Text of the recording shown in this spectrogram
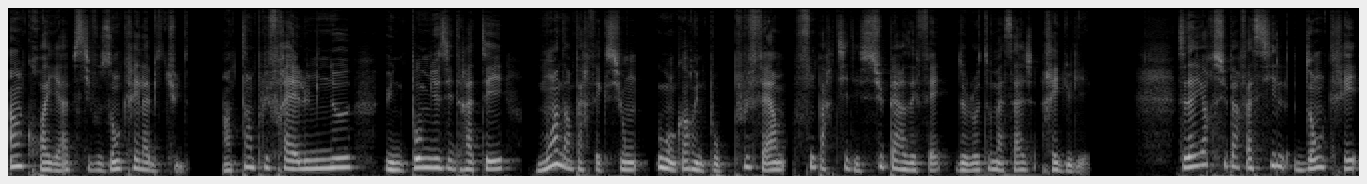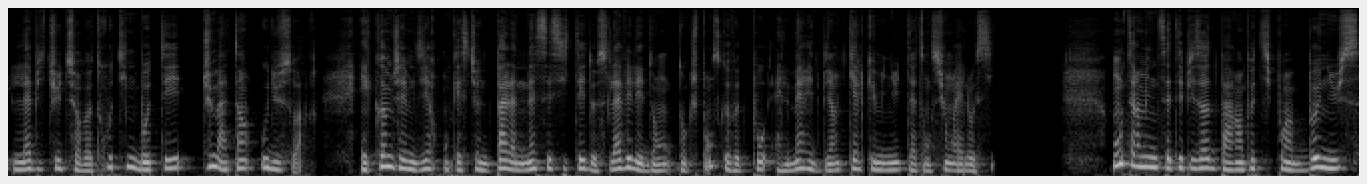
incroyable si vous ancrez l'habitude. Un teint plus frais et lumineux, une peau mieux hydratée, moins d'imperfections ou encore une peau plus ferme font partie des super effets de l'automassage régulier. C'est d'ailleurs super facile d'ancrer l'habitude sur votre routine beauté du matin ou du soir. Et comme j'aime dire, on ne questionne pas la nécessité de se laver les dents, donc je pense que votre peau, elle mérite bien quelques minutes d'attention elle aussi. On termine cet épisode par un petit point bonus.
